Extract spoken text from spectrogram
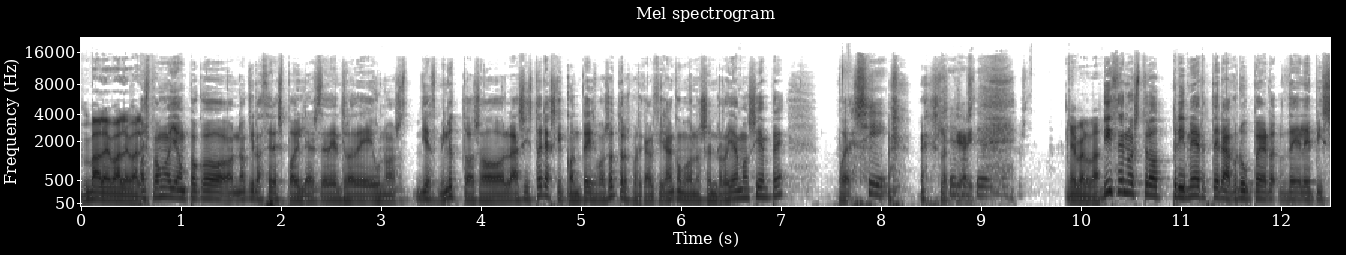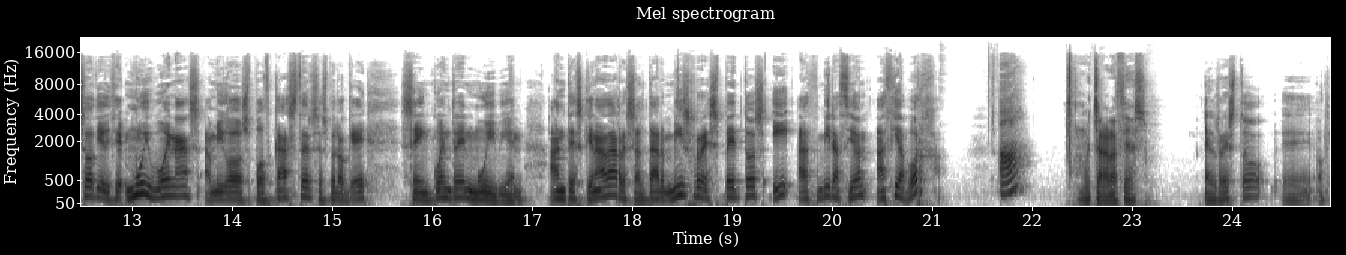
Vale, vale, vale. Os pongo ya un poco, no quiero hacer spoilers de dentro de unos 10 minutos o las historias que contéis vosotros, porque al final como nos enrollamos siempre, pues Sí. es lo sí, que hay. es cierto, es verdad. Dice nuestro primer teragrouper del episodio, dice, muy buenas amigos podcasters, espero que se encuentren muy bien. Antes que nada, resaltar mis respetos y admiración hacia Borja. Ah, Muchas gracias. El resto, eh, ok.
